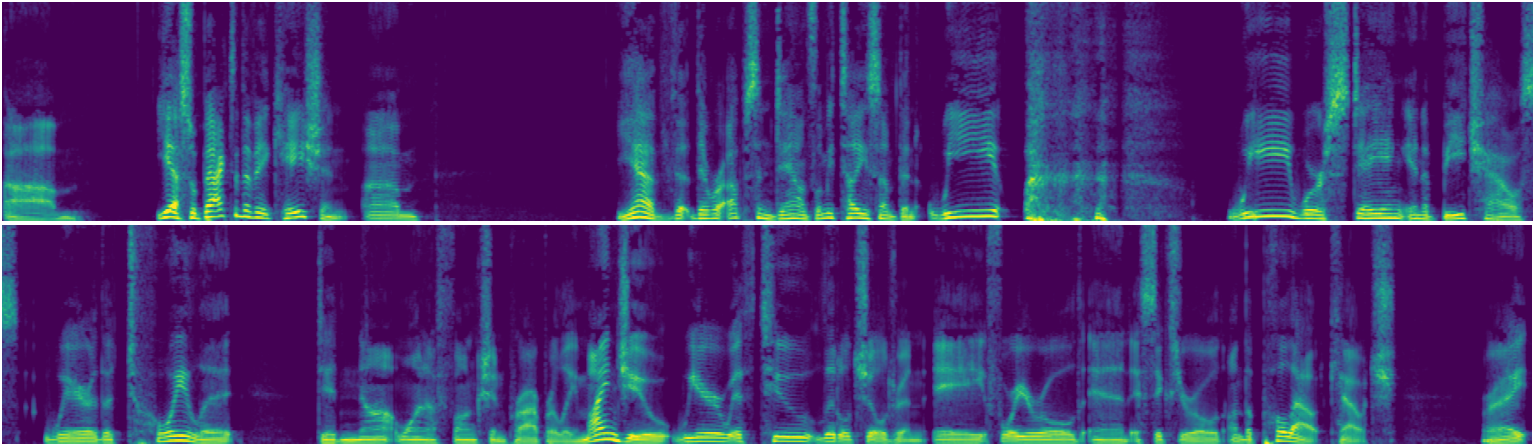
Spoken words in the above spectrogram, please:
Um yeah, so back to the vacation. Um yeah, th- there were ups and downs. Let me tell you something. We we were staying in a beach house where the toilet did not want to function properly. Mind you, we're with two little children, a four year old and a six year old, on the pull out couch, right?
